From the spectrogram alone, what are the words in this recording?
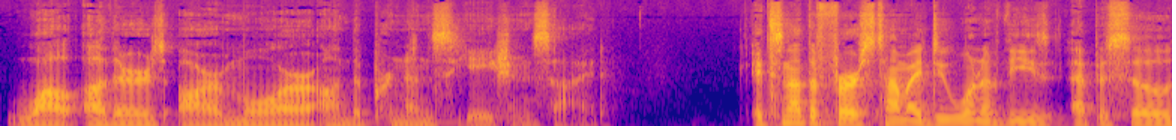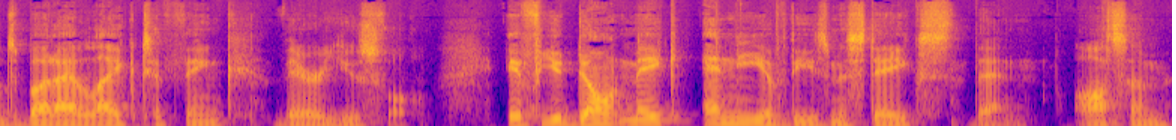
while others are more on the pronunciation side. It's not the first time I do one of these episodes, but I like to think they're useful. If you don't make any of these mistakes, then awesome.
